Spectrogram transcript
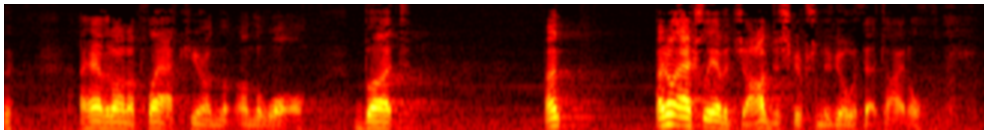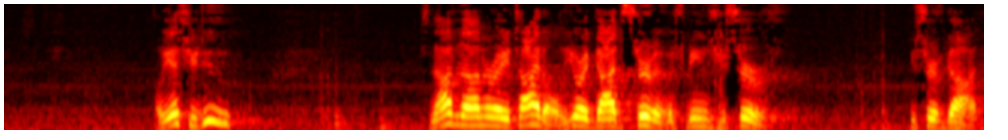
I have it on a plaque here on the, on the wall. But I'm, I don't actually have a job description to go with that title. Oh, yes, you do. It's not an honorary title. You're a God's servant, which means you serve. You serve God.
